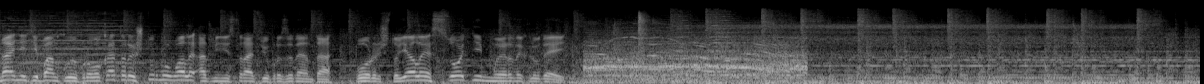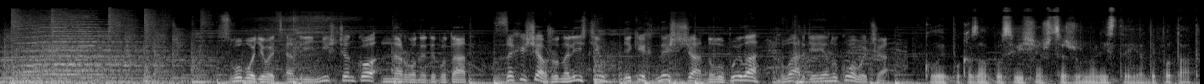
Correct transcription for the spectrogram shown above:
найняті банкові провокатори штурмували адміністрацію президента. Поруч стояли сотні мирних людей. Свободівець Андрій Міщенко, народний депутат, захищав журналістів, яких нещадно лупила гвардія Януковича. Коли показав посвідчення, що це журналісти, я депутат.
